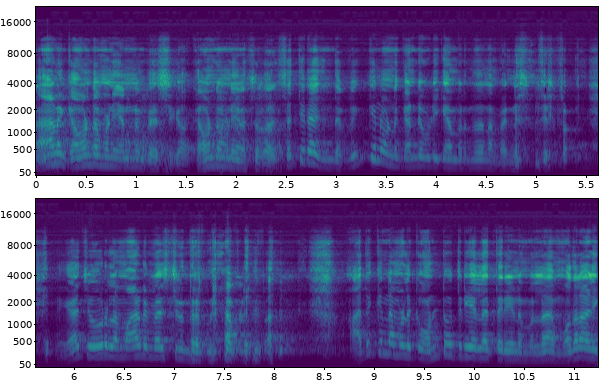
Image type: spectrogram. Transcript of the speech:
நானும் கவுண்டமணி அண்ணன் பேசிக்கோ. கவுண்டமணி அண்ணன் சொல்றாரு சத்யராஜ் இந்த விக்குன்னு ஒன்று கண்டுபிடிக்காம இருந்தால் நம்ம என்ன செஞ்சிருப்போம்? எங்கேயாச்சும் ஊரில் மாடு மேய்ச்சிட்டு இருந்திருப்போம் அப்படின்பா அதுக்கு நம்மளுக்கு ஒன் டூ த்ரீ எல்லாம் தெரியணும்ல. முதலாளி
